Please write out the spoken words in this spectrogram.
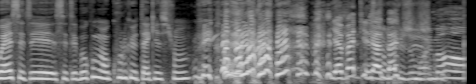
Ouais, c'était c'était beaucoup moins cool que ta question. Il n'y a pas de question. Il n'y a pas de jugement.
